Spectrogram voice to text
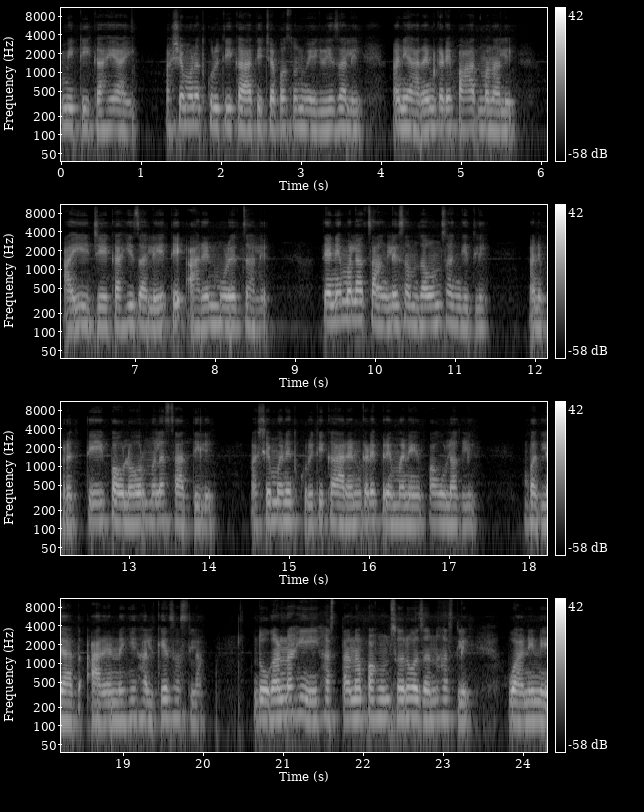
मी ठीक आहे आई. असे म्हणत कृतिका तिच्यापासून वेगळी झाली आणि आर्यनकडे पाहत म्हणाली आई जे काही झाले ते आर्यनमुळेच झाले. त्याने मला चांगले समजावून सांगितले आणि प्रत्येक पावलावर मला साथ दिली. असे म्हणत कृतिका आर्यनकडे प्रेमाने पाहू लागली. बदल्यात आर्यनही हलकेच हसला. दोघांनाही हसताना पाहून सर्वजण हसले. वाणीने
